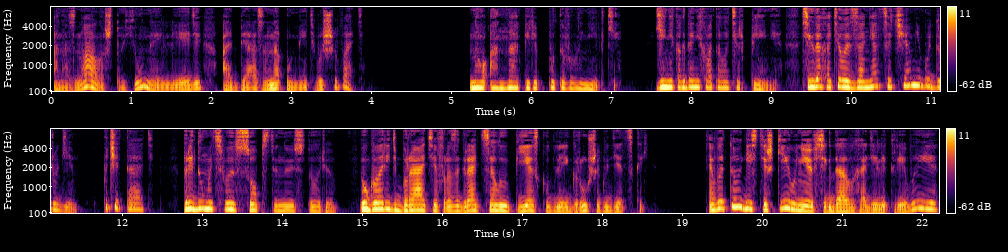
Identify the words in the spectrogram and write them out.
Она знала, что юная леди обязана уметь вышивать. Но она перепутывала нитки. Ей никогда не хватало терпения. Всегда хотелось заняться чем-нибудь другим. Почитать, придумать свою собственную историю, уговорить братьев разыграть целую пьеску для игрушек в детской — в итоге стежки у нее всегда выходили кривые,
